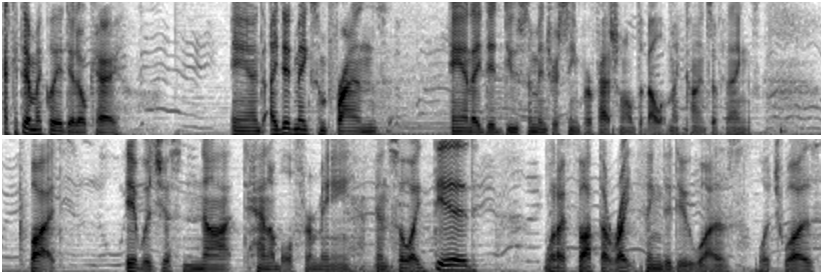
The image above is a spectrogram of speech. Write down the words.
Academically, I did okay. And I did make some friends, and I did do some interesting professional development kinds of things. But it was just not tenable for me. And so I did what I thought the right thing to do was, which was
